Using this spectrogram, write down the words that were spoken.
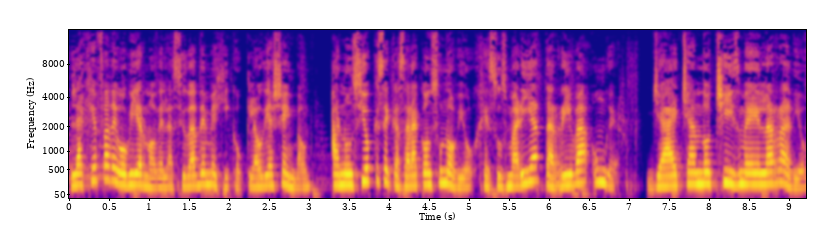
la jefa de gobierno de la Ciudad de México, Claudia Sheinbaum, anunció que se casará con su novio, Jesús María Tarriba Unger. Ya echando chisme en la radio,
